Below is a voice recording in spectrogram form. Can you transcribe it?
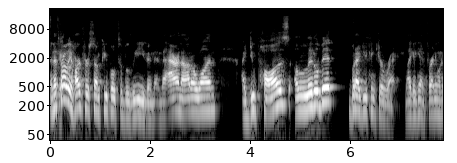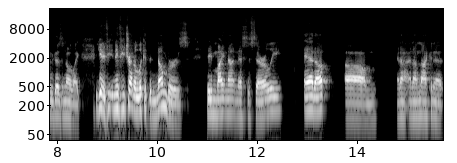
And that's probably hard for some people to believe. And, and the Arenado one – I do pause a little bit but I do think you're right. Like again, for anyone who doesn't know, like again, if you and if you try to look at the numbers, they might not necessarily add up. Um, and I and I'm not gonna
